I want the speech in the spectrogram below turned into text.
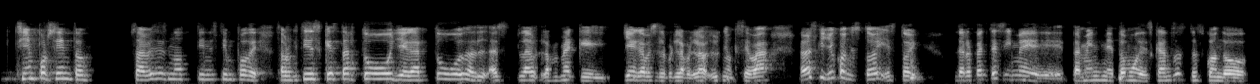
100%. O sea, a veces no tienes tiempo de, o sea, porque tienes que estar tú, llegar tú, la, primera que llega, a veces la, la, última que se va. La verdad es que yo cuando estoy, estoy. De repente sí me, también me tomo descansos, entonces cuando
